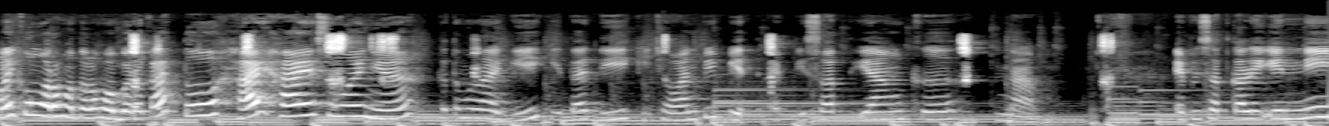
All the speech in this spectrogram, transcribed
Assalamualaikum warahmatullahi wabarakatuh. Hai hai semuanya. Ketemu lagi kita di Kicauan Pipit Episode yang ke-6 Episode kali ini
